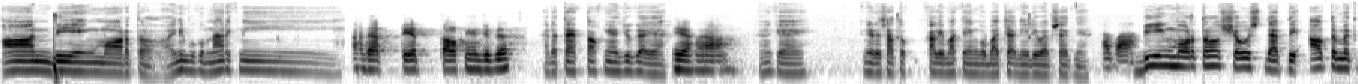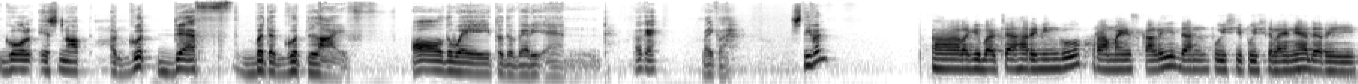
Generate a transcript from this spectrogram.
On Being Mortal. Oh, ini buku menarik nih. ada TED Talk-nya juga. Ada TED Talk-nya juga ya. Iya. Oke. Ini ada satu kalimat yang gue baca nih di websitenya. Apa? Being mortal shows that the ultimate goal is not a good death, but a good life. All the way to the very end. Oke, baiklah. Steven? Eh, lagi baca Hari Minggu, ramai sekali, dan puisi-puisi lainnya dari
